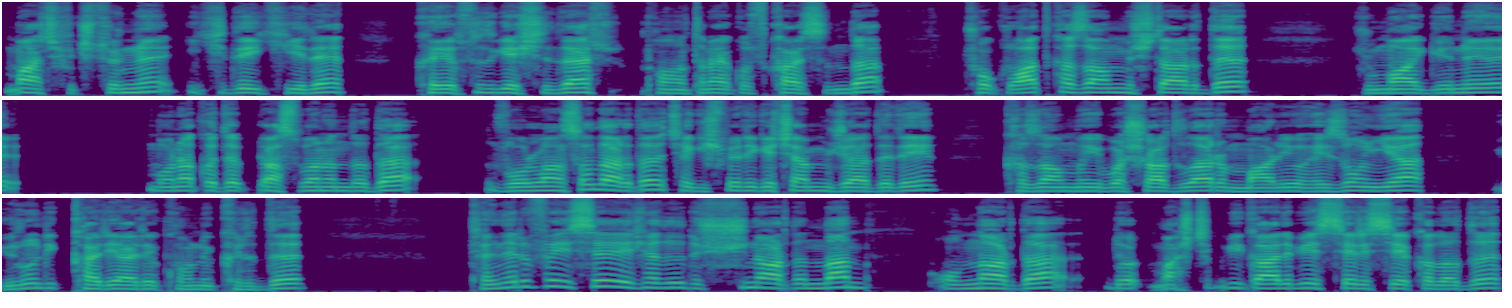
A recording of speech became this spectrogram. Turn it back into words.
maç fikstürünü 2'de 2 ile kayıpsız geçtiler. Panathinaikos karşısında çok rahat kazanmışlardı. Cuma günü Monaco deplasmanında da zorlansalar da çekişmeli geçen mücadeleyi kazanmayı başardılar. Mario Hezonja Euroleague kariyer rekorunu kırdı. Tenerife ise yaşadığı düşüşün ardından onlar da 4 maçlık bir galibiyet serisi yakaladı.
